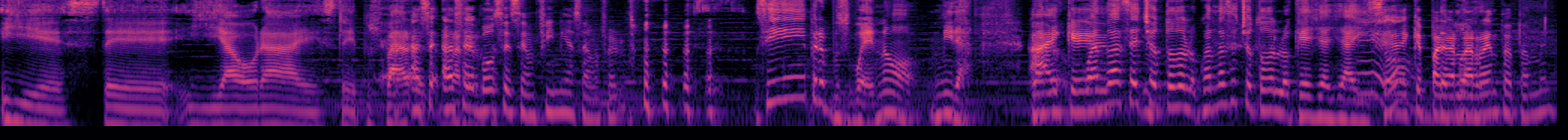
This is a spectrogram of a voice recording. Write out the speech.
Y este y ahora este pues va- hace va hace voces en Phineas and Ferb. Sí, pero pues bueno, mira, cuando, Hay que- cuando has hecho todo lo cuando has hecho todo lo que ella ya hizo, Hay que pagar la renta también.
